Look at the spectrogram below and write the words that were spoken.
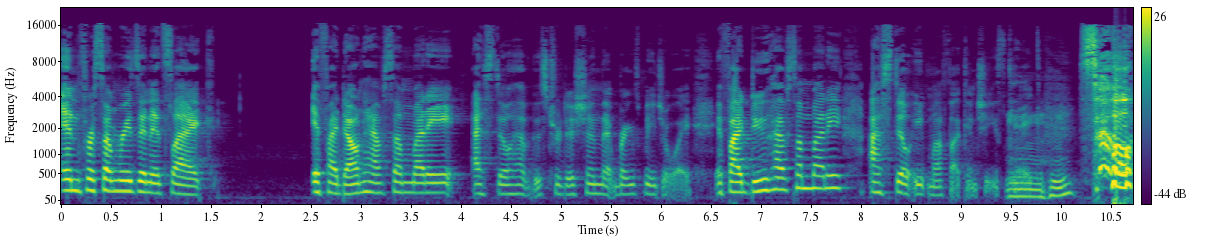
and for some reason it's like if I don't have somebody, I still have this tradition that brings me joy. If I do have somebody, I still eat my fucking cheesecake. Mm-hmm. So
